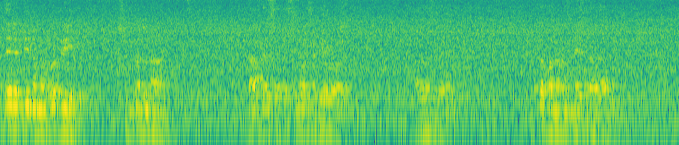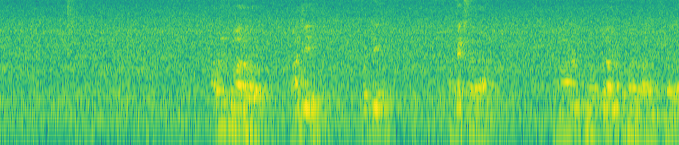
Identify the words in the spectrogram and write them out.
ಅದೇ ರೀತಿ ನಮ್ಮ ರೋಟ್ರಿ ಸೆಂಟ್ರಲ್ನ ಕಾರ್ಯದರ್ಶಿಯಾದ ಶ್ರೀನಿವಾಸ ರೆಡ್ಡಿ ಅವರು ಆಗಮಿಸಿದ್ದಾರೆ. ಮತ್ತೊಬ್ಬ ನನ್ನ ಸ್ನೇಹಿತರಾದ ಅರುಣ್ ಕುಮಾರ್ ಅವರು, ಮಾಜಿ ರೋಟರಿ ಅಧ್ಯಕ್ಷರಾದ ನಮ್ಮ ಅರುಣ್ ಕುಮಾರ್ ಉತ್ತರ ಅರುಣ್ ಆಗಮಿಸಿದ್ದಾರೆ.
